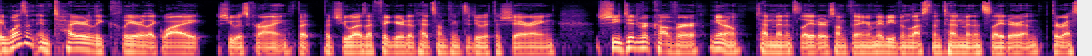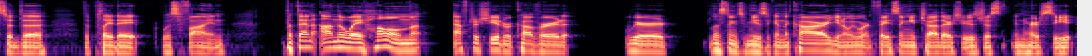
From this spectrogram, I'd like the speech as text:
It wasn't entirely clear like why she was crying, but but she was. I figured it had something to do with the sharing. She did recover, you know, 10 minutes later or something or maybe even less than 10 minutes later and the rest of the the play date was fine. But then on the way home after she had recovered, we were listening to music in the car, you know, we weren't facing each other. She was just in her seat.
